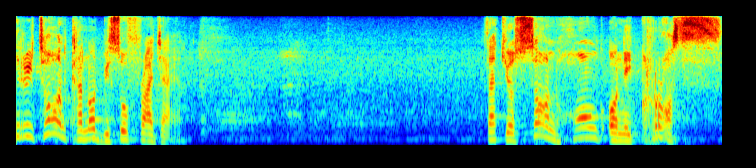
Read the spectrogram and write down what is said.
the return cannot be so fragile that your son hung on a cross.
